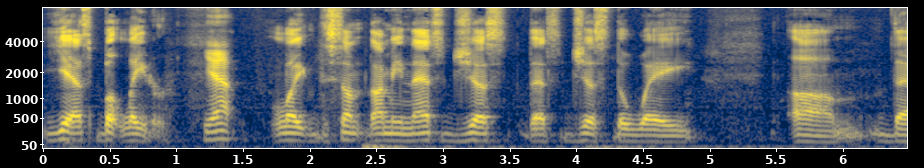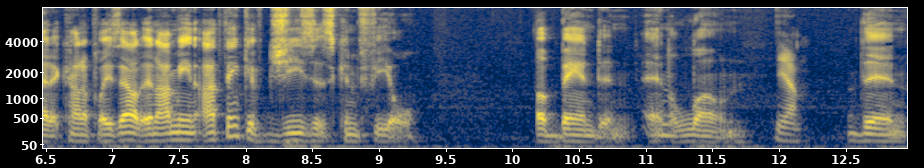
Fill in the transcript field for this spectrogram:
yes, but later. yeah, Like some, I mean, that's just that's just the way um, that it kind of plays out. And I mean, I think if Jesus can feel abandoned and alone, yeah. then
